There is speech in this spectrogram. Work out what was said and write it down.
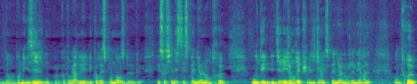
dans, dans l'exil. Quand on regarde les, correspondances de, des socialistes espagnols entre eux, ou des, dirigeants républicains espagnols en général entre eux,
